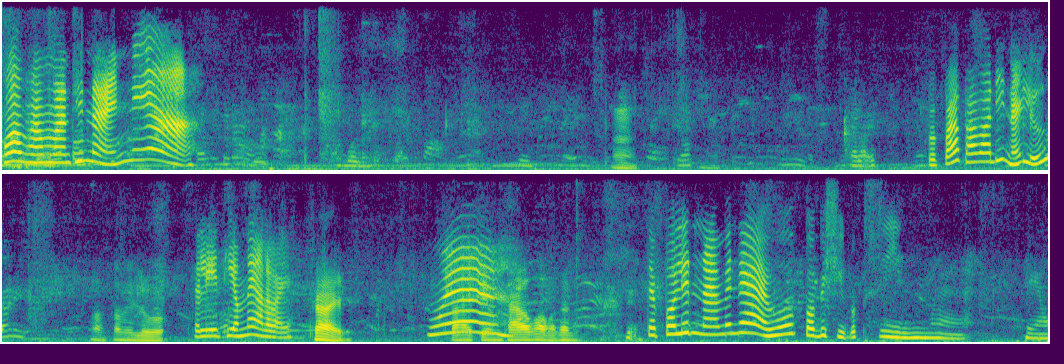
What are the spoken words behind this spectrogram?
พ่อพามาที่ไหนเนี่ย อืม ป๊าป๊าพามา ที่ไหนหรืออ้าวก็ไม่รู้ ทะเลเทียมแน่เลยใช่ว้าตายเต็มเท้าพ่อมาแล้วนี่แต่ปอเล่นน้ำไม่ได้เพราะว่าปอไปฉีดวัคซีนมาแล้ว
